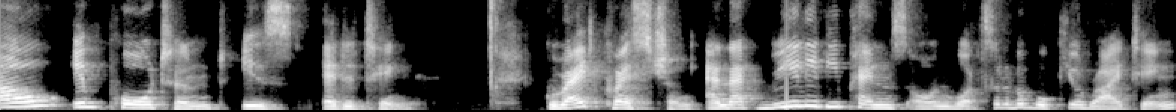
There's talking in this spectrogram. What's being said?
How important is editing? Great question. And that really depends on what sort of a book you're writing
